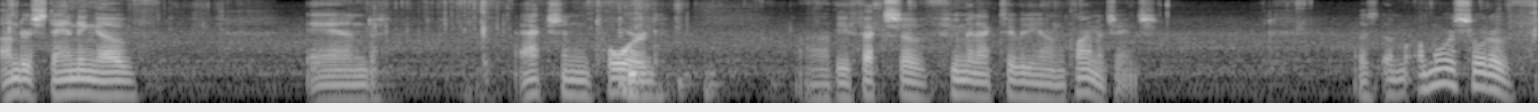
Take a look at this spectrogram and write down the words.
understanding of and action toward uh, the effects of human activity on climate change. A, a, more sort of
